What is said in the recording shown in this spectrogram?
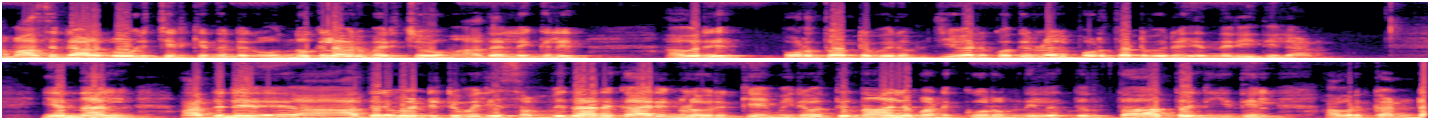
ഹമാസിന്റെ ആളുകൾ ഒളിച്ചിരിക്കുന്നുണ്ട്. ഒന്നുകിൽ അവർ മരിച്ചു പോകും അതല്ലെങ്കിൽ അവർ പുറത്തോട്ട് വരും. ജീവനക്കൊതിയുള്ളവർ പുറത്തോട്ട് വരും എന്ന രീതിയിലാണ്. എന്നാൽ അതിന് അതിനു വേണ്ടിയിട്ട് വലിയ സംവിധാന കാര്യങ്ങൾ ഒരുക്കുകയും ഇരുപത്തിനാല് മണിക്കൂറും നില നിർത്താത്ത രീതിയിൽ അവർ കണ്ട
